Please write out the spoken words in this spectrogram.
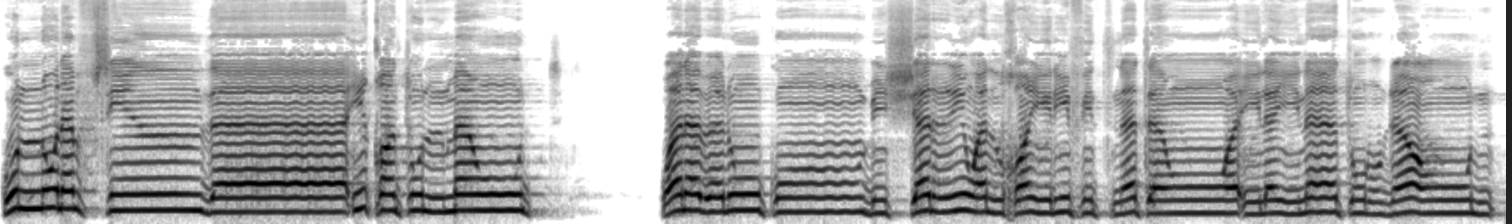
كل نفس ذائقة الموت ونبلوكم بالشر والخير فتنة وإلينا ترجعون.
